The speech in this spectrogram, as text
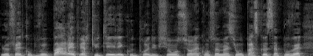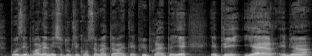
le fait qu'on pouvait pas répercuter les coûts de production sur la consommation parce que ça pouvait poser problème et surtout que les consommateurs étaient plus prêts à payer. Et puis hier, eh bien,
